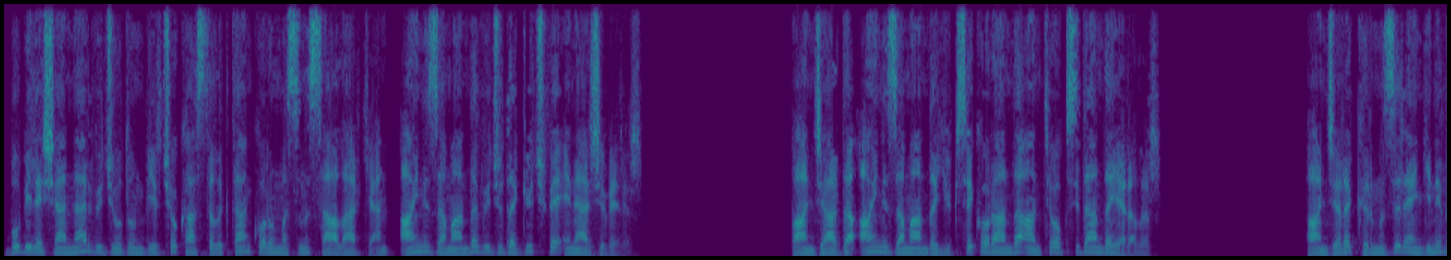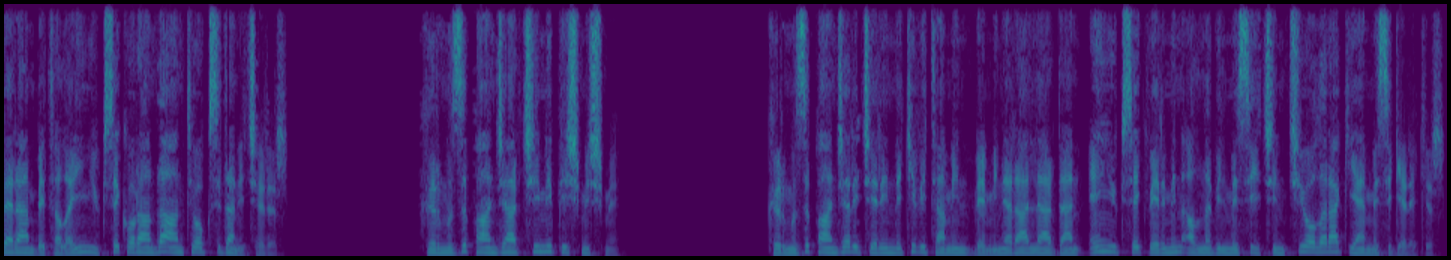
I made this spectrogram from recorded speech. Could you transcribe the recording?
Bu bileşenler vücudun birçok hastalıktan korunmasını sağlarken aynı zamanda vücuda güç ve enerji verir. Pancarda aynı zamanda yüksek oranda antioksidan da yer alır. Pancara kırmızı rengini veren betalain yüksek oranda antioksidan içerir. Kırmızı pancar çiğ mi pişmiş mi? Kırmızı pancar içeriğindeki vitamin ve minerallerden en yüksek verimin alınabilmesi için çiğ olarak yenmesi gerekir.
